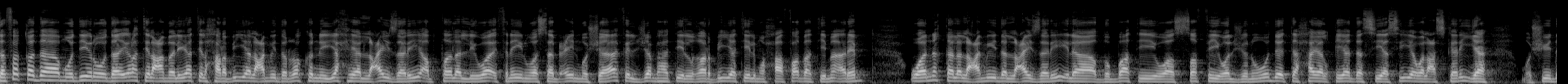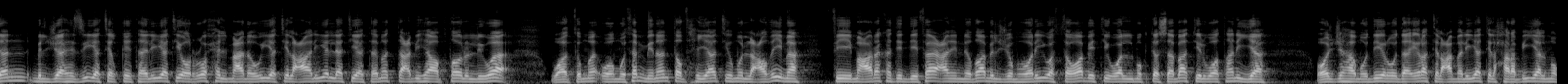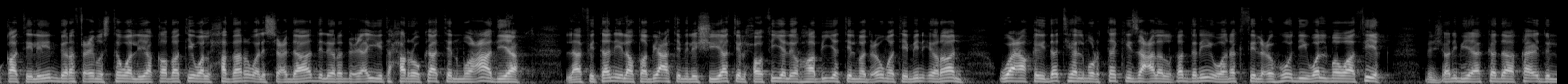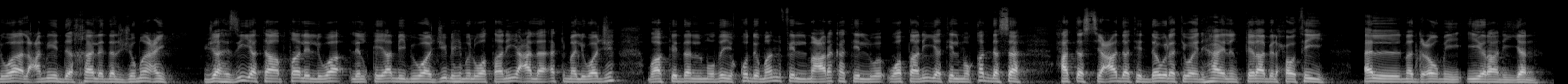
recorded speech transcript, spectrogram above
تفقد مدير دائرة العمليات الحربية العميد الركن يحيى العيزري أبطال اللواء 72 مشاة في الجبهة الغربية لمحافظة مأرب. ونقل العميد العيزري إلى الضباط والصف والجنود تحايا القيادة السياسية والعسكرية مشيدا بالجاهزية القتالية والروح المعنوية العالية التي يتمتع بها أبطال اللواء. ومثمنا تضحياتهم العظيمة في معركة الدفاع عن النظام الجمهوري والثوابت والمكتسبات الوطنية. وجه مدير دائرة العمليات الحربية المقاتلين برفع مستوى اليقظة والحذر والاستعداد لردع أي تحركات معادية لافتا إلى طبيعة ميليشيات الحوثية الإرهابية المدعومة من إيران وعقيدتها المرتكزة على الغدر ونكث العهود والمواثيق. من جانبه أكد قائد اللواء العميد خالد الجماعي جاهزية أبطال اللواء للقيام بواجبهم الوطني على أكمل وجه مؤكدا المضي قدما في المعركة الوطنية المقدسة حتى استعادة الدولة وإنهاء الانقلاب الحوثي المدعوم إيرانيا.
